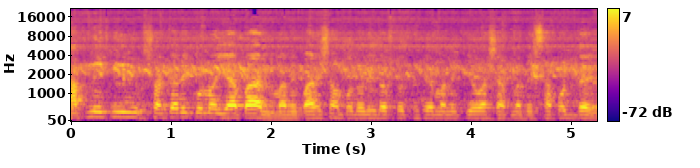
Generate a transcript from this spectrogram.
আপনি কি সরকারি কোনো ইয়া পান? মানে পানি সম্পদ অধিদপ্তর থেকে মানে কেউ আসে আপনাদের সাপোর্ট দেয়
